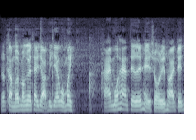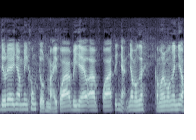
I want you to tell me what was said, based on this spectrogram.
rất cảm ơn mọi người theo dõi video của mình. Ai mua hàng thì liên hệ số điện thoại trên tiêu đề nha. Mình không chốt máy qua video à, qua tin nhắn nha mọi người. Cảm ơn mọi người nhiều.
